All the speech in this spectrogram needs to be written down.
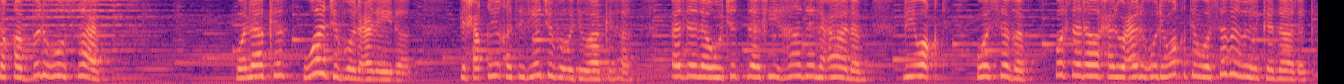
تقبله صعب ولكن واجب علينا. لحقيقة يجب إدراكها أننا وجدنا في هذا العالم لوقت وسبب وسنرحل عنه لوقت وسبب كذلك.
